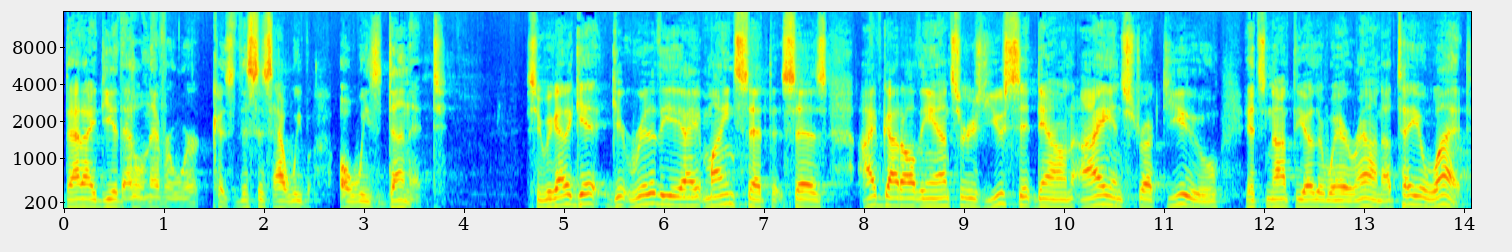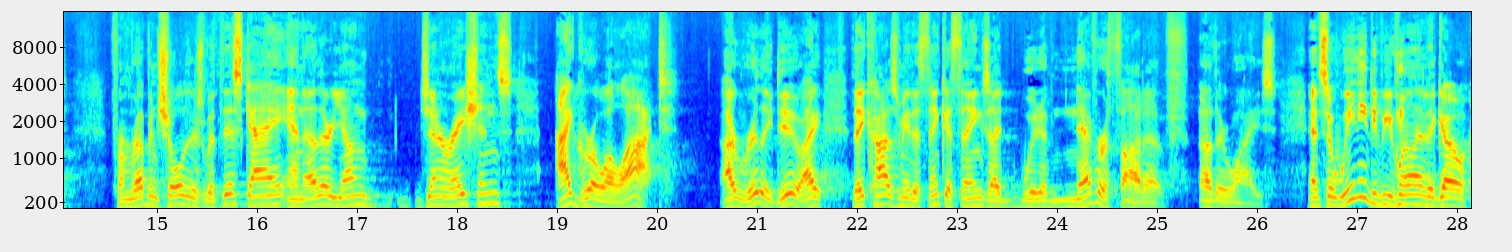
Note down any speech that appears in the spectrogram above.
that idea, that'll never work because this is how we've always done it. See, we got to get, get rid of the mindset that says, I've got all the answers, you sit down, I instruct you. It's not the other way around. I'll tell you what, from rubbing shoulders with this guy and other young generations, I grow a lot. I really do. I, they cause me to think of things I would have never thought of otherwise. And so we need to be willing to go,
